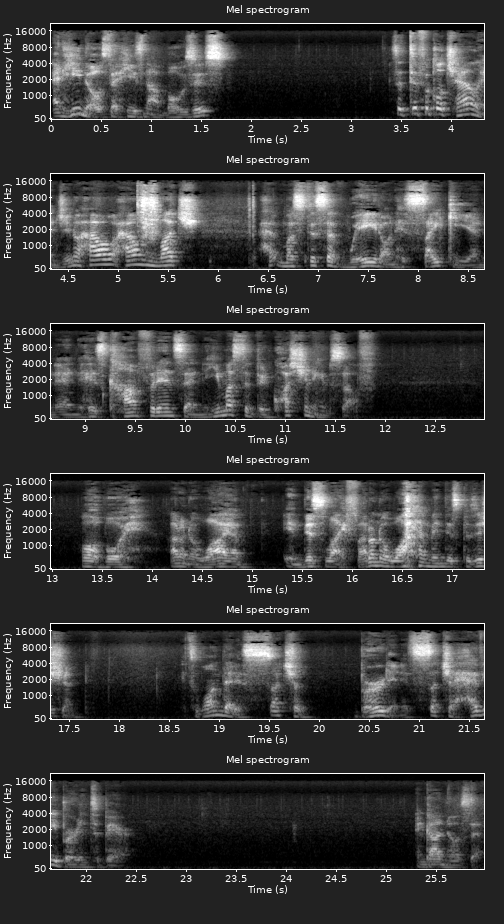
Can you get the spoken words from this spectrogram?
And he knows that he's not Moses. It's a difficult challenge. You know how how much must this have weighed on his psyche and, and his confidence and he must have been questioning himself oh boy I don't know why I'm in this life. I don't know why I'm in this position. It's one that is such a burden, it's such a heavy burden to bear. And God knows that.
